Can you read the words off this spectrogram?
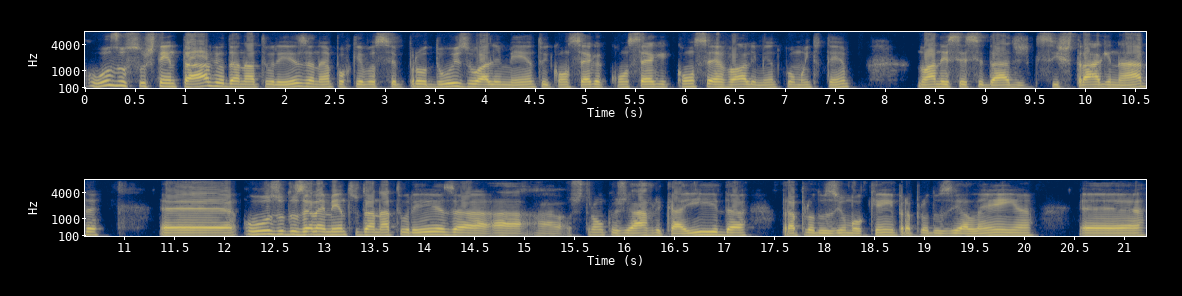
uso sustentável da natureza, né? Porque você produz o alimento e consegue, consegue conservar o alimento por muito tempo não há necessidade de que se estrague nada. É, o uso dos elementos da natureza, a, a, os troncos de árvore caída para produzir o moquém, para produzir a lenha. É,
